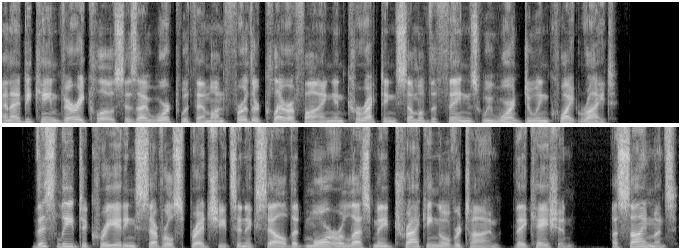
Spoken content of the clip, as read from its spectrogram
and I became very close as I worked with them on further clarifying and correcting some of the things we weren't doing quite right. This led to creating several spreadsheets in Excel that more or less made tracking overtime, vacation, assignments,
